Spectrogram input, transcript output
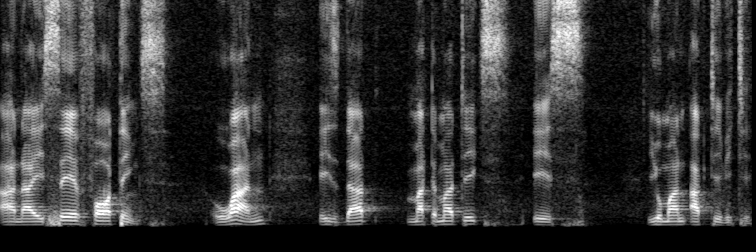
And I say four things. One is that mathematics is human activity.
